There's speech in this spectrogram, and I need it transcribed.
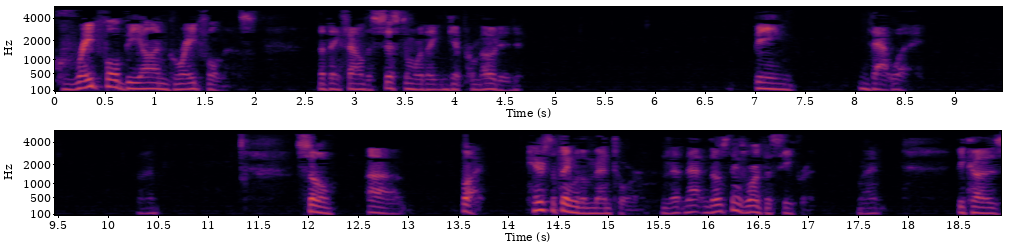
grateful beyond gratefulness that they found a system where they can get promoted being that way. Right? So, uh, but here's the thing with a mentor. That, that, those things weren't the secret, right? Because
